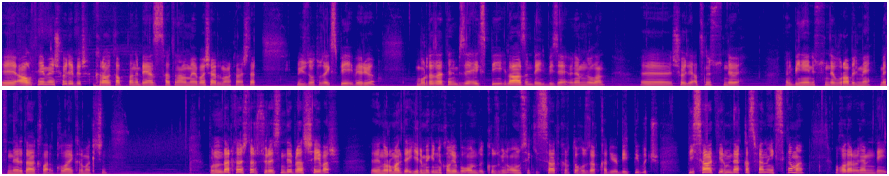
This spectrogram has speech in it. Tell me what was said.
e, 6 hemen şöyle bir kral kaplanı beyaz satın almaya başardım arkadaşlar. %30 XP veriyor. Burada zaten bize XP lazım değil. Bize önemli olan e, şöyle atın üstünde yani bineğin üstünde vurabilme. Metinleri daha kolay, kırmak için. Bunun da arkadaşlar süresinde biraz şey var. E, normalde 20 günlük oluyor. Bu 19 gün 18 saat 49 dakika diyor. Bir, bir buçuk, bir saat 20 dakikası falan eksik ama o kadar önemli değil.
